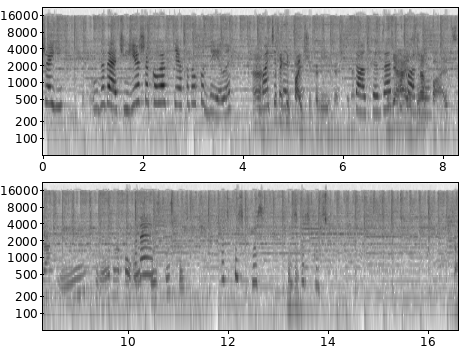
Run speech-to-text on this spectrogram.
ще й, до речі, є ще колекція крокодили. А, це такі пальчикові іграшки, так? Так, зараз Одягаєш на покажу. пальця і можна когось кусь кусь кусь. Кусь, кусь, кусь, кусь, кусь, кусь. Так.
